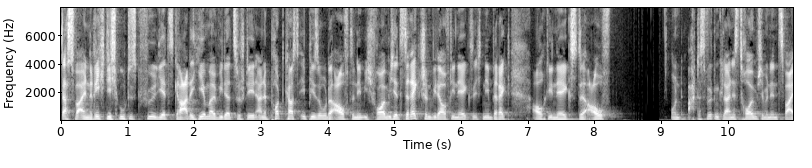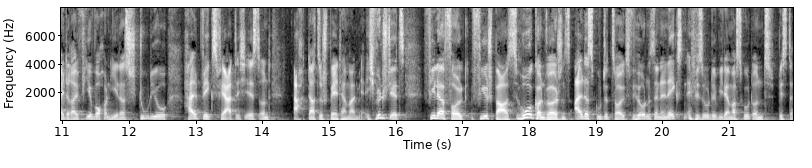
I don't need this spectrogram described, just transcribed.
Das war ein richtig gutes Gefühl, jetzt gerade hier mal wieder zu stehen, eine Podcast-Episode aufzunehmen. Ich freue mich jetzt direkt schon wieder auf die nächste. Ich nehme direkt auch die nächste auf. Und ach, das wird ein kleines Träumchen, wenn in zwei, drei, vier Wochen hier das Studio halbwegs fertig ist. Und ach, dazu später mal mehr. Ich wünsche dir jetzt viel Erfolg, viel Spaß, hohe Conversions, all das gute Zeugs. Wir hören uns in der nächsten Episode wieder. Mach's gut und bis dahin.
